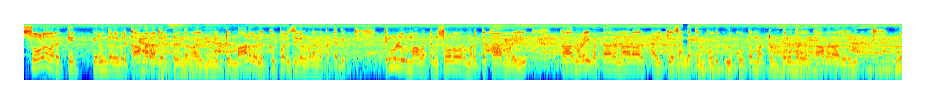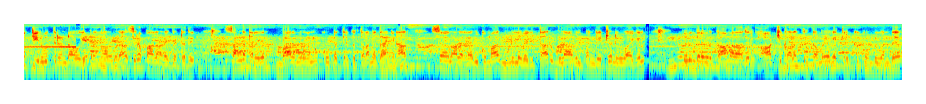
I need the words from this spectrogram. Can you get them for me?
சோழவரத்தில் பெருந்தலைவர் காமராஜர் பிறந்த நாளை முன்னிட்டு மாணவர்களுக்கு பரிசுகள் வழங்கப்பட்டது. திருவள்ளூர் மாவட்டம் சோழவரம் அடுத்த கார்நுடையில் கார்நுடை வட்டார நாடார் ஐக்கிய சங்கத்தின் பொதுக்குழு கூட்டம் மற்றும் பெருந்தலைவர் காமராஜரின் நூற்றி இருபத்தி ரெண்டாவது பிறந்தநாள் விழா சிறப்பாக நடைபெற்றது. சங்க தலைவர் பாலமுருகன் கூட்டத்திற்கு தலைமை தாங்கினார். செயலாளர் ரவிக்குமார் முன்னிலை வகித்தார். விழாவில் பங்கேற்ற நிர்வாகிகள் பெருந்தலைவர் காமராஜர் ஆட்சி காலத்தில் தமிழகத்திற்கு கொண்டு வந்த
